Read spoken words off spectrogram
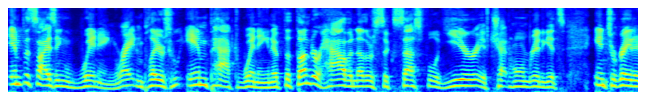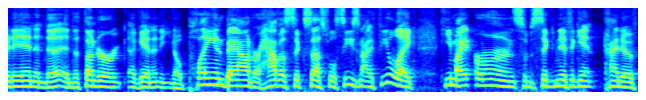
emphasizing winning, right? And players who impact winning. And if the Thunder have another successful year, if Chet Holmgren gets integrated in and the and the Thunder again, you know, play in bound or have a successful season, I feel like he might earn some significant kind of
